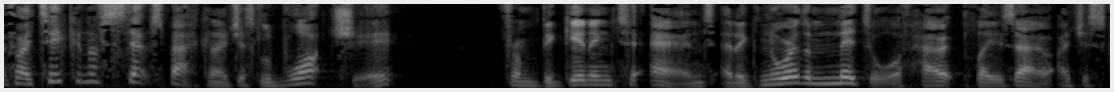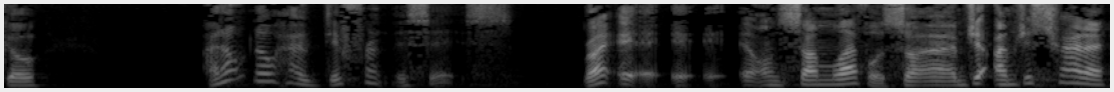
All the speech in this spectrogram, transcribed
if I take enough steps back and I just watch it from beginning to end and ignore the middle of how it plays out, I just go, I don't know how different this is right? It, it, it, on some level. So I'm, ju- I'm just trying to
